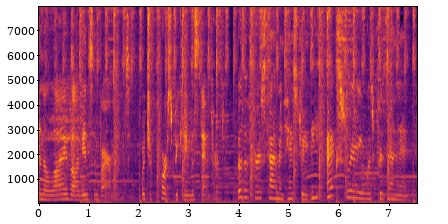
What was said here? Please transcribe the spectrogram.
in a live audience environment, which of course became the standard. For the first time in history, the X ray was presented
